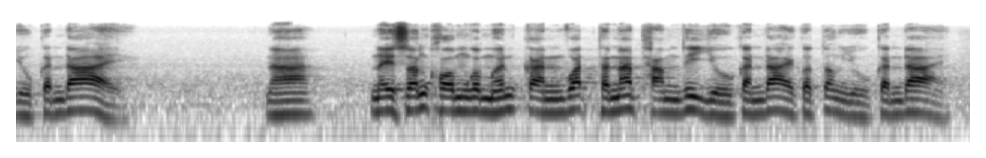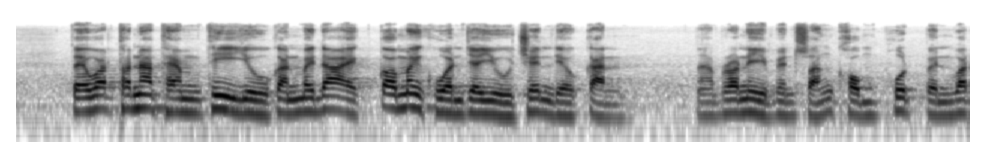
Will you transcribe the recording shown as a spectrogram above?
อยู่กันได้นะในสังคมก็เหมือนกันวัฒนธรรมที่อยู่กันได้ก็ต้องอยู่กันได้ แต่วัฒนธรรมที่อยู่กันไม่ได้ ก็ไม่ควรจะอยู่เช่นเดียวกันนะเพราะนี่เป็นสังคมพุทธเป็นวั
